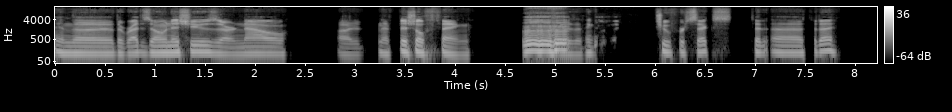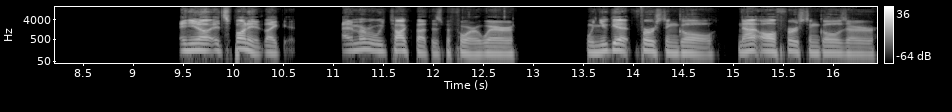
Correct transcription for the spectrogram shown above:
And the the red zone issues are now uh, an official thing. Mhm. Because I think two for six to, uh, today. And you know, it's funny. Like I remember we talked about this before, where when you get first and goal, not all first and goals are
